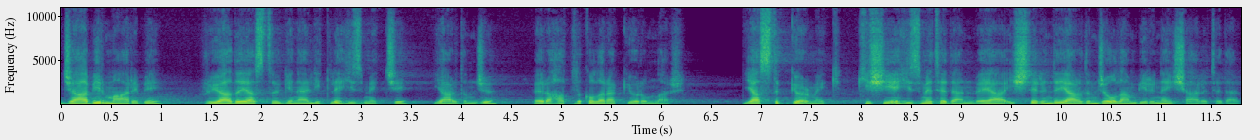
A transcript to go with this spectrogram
Cabir Mağribi, rüyada yastığı genellikle hizmetçi, yardımcı ve rahatlık olarak yorumlar. Yastık görmek, kişiye hizmet eden veya işlerinde yardımcı olan birine işaret eder.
